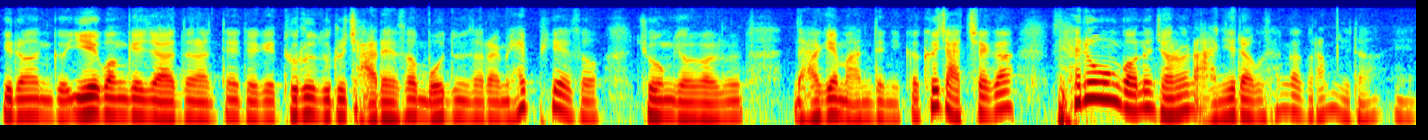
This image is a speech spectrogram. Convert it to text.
이런 그 이해관계자들한테 되게 두루두루 잘해서 모든 사람이 해피해서 좋은 결과를 나게 만드니까 그 자체가 새로운 거는 저는 아니라고 생각을 합니다. 예.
